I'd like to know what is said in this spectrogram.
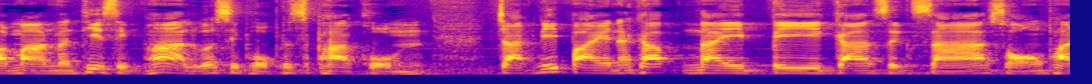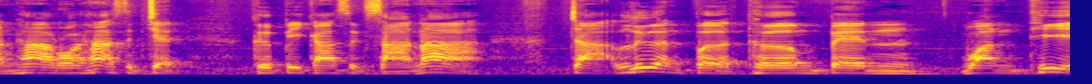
ประมาณวันที่ 15 หรือว่า 16 พฤษภาคม จากนี้ไปนะครับในปีการศึกษา 2557 คือปีการศึกษาหน้า จะเลื่อนเปิดเทอมเป็นวันที่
